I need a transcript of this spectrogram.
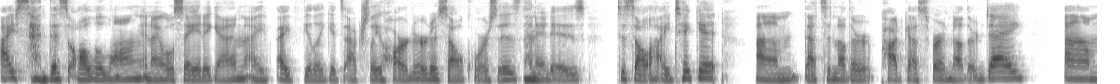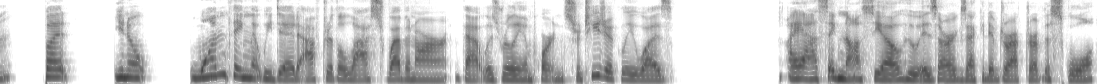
I've said this all along and I will say it again. I, I feel like it's actually harder to sell courses than it is to sell high ticket. Um, that's another podcast for another day. Um, but, you know, one thing that we did after the last webinar that was really important strategically was I asked Ignacio, who is our executive director of the school,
